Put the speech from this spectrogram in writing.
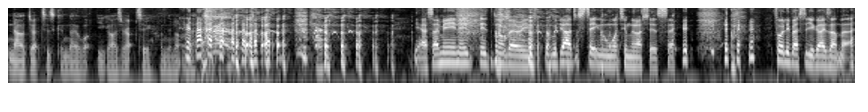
now directors can know what you guys are up to when they're not there. Yes, I mean it, it's not very. we are just sitting and watching the rushes, so probably best that you guys aren't there.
